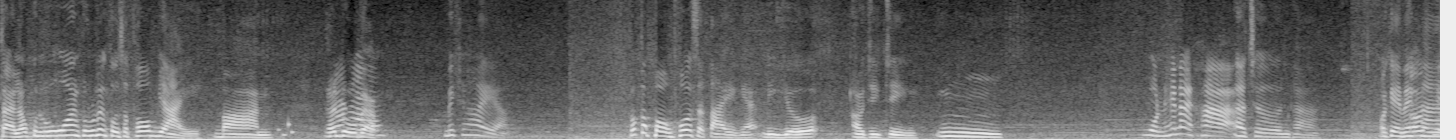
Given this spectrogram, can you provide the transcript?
แต่แล้วคุณรู้อ้วนคุณรู้เป็นคนสะโพกใหญ่บาน แล้วดูแบบไม่ใช่อะเพราะกระโปรงโพสไตล์อย่างเงี้ย มีเยอะ เอาจริง ๆ อืมหมุนให้หน่อยค่ะ อะเชิญค่ะ โอเคไหมโอคะ เค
